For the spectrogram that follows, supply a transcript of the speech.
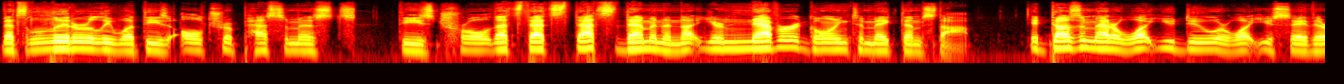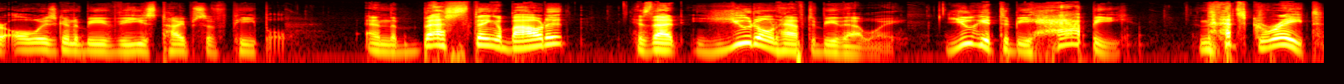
That's literally what these ultra pessimists, these troll. That's that's that's them in a nut. You're never going to make them stop. It doesn't matter what you do or what you say. They're always going to be these types of people. And the best thing about it is that you don't have to be that way. You get to be happy. And that's great.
